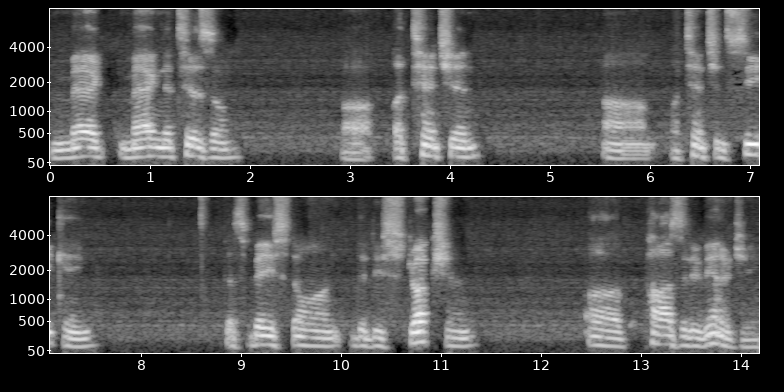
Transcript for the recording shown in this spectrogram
mag- magnetism, uh, attention, um, attention seeking that's based on the destruction of positive energy.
